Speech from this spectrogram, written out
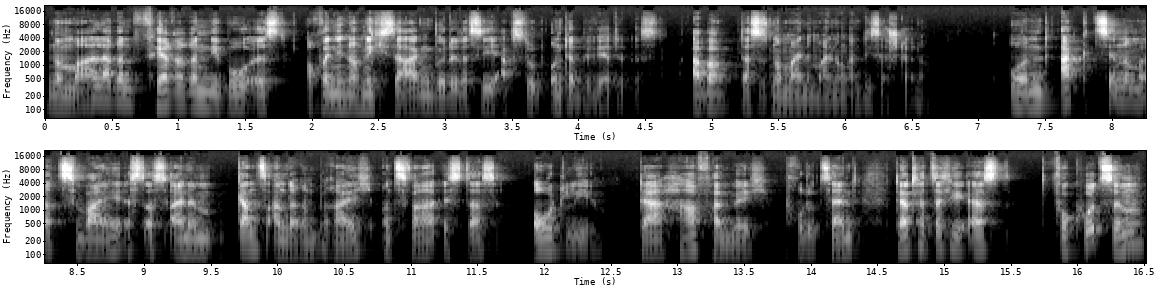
normaleren, faireren Niveau ist, auch wenn ich noch nicht sagen würde, dass sie absolut unterbewertet ist. Aber das ist nur meine Meinung an dieser Stelle. Und Aktie Nummer zwei ist aus einem ganz anderen Bereich und zwar ist das Oatly, der Hafermilchproduzent, der tatsächlich erst vor kurzem,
